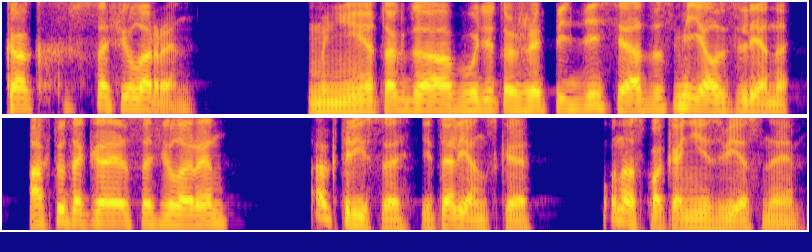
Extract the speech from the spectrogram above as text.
как Софи Лорен. Мне тогда будет уже 50, засмеялась Лена. А кто такая Софи Лорен? Актриса итальянская. У нас пока неизвестная.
